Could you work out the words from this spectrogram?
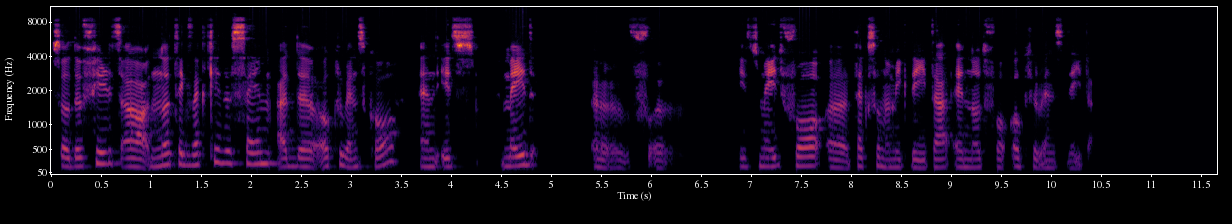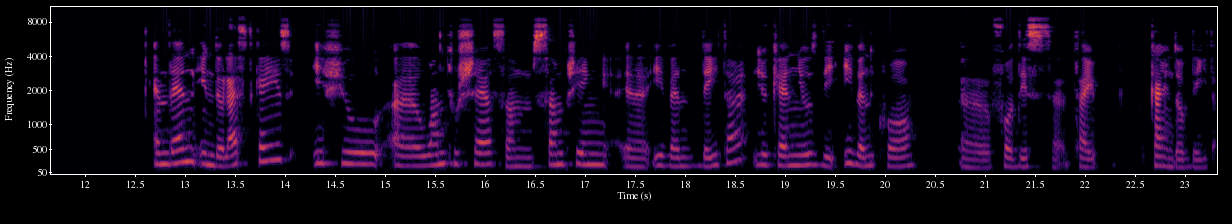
So the fields are not exactly the same at the occurrence core, and it's made uh, uh it's made for uh, taxonomic data and not for occurrence data. And then in the last case, if you uh, want to share some sampling uh, event data, you can use the event core uh, for this uh, type kind of data.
